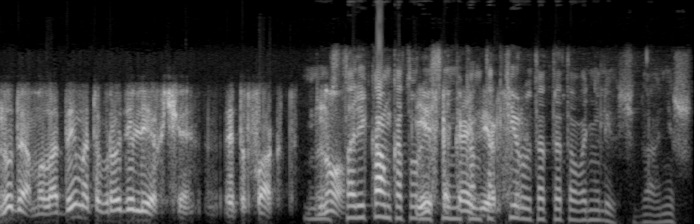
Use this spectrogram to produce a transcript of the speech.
ну да, молодым это вроде легче, это факт. Ну, Но старикам, которые с ними контактируют, версия. от этого не легче, да, они же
